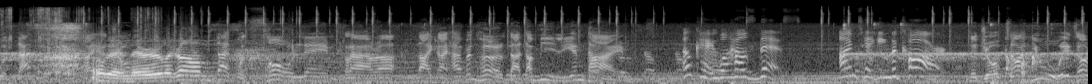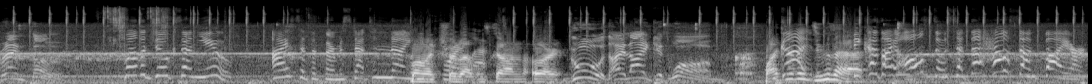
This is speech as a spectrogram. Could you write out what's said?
was that a vampire Okay, joke? and they're like, um, That was so lame, Clara. Like I haven't heard that a million times. Okay, well, how's this? I'm taking the car. The joke's on you. It's a rental. Well, the joke's on you. I set the thermostat to 90 wanna make sure that one's left. gone. Alright. Good. I like it warm. Why do Good, they do that? Because I also set the house on fire.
